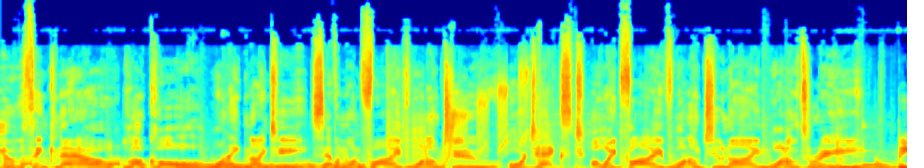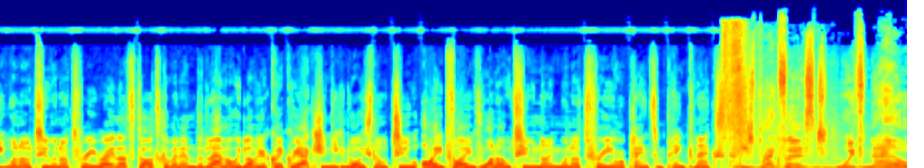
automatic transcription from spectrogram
you think now. Local 1890 715 102 or text 085 1029 103. Beat 102 103. Right, lots of thoughts coming in. The dilemma, we'd love your quick reaction. You can voice note to 085 102 9103 and we're playing some pink next. Beat Breakfast with Now.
